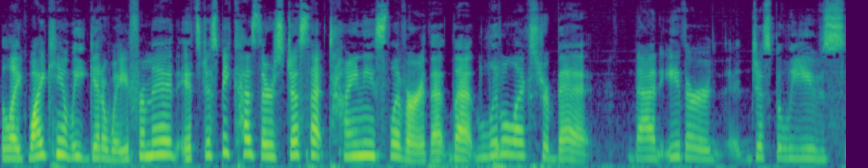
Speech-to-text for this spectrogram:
like why can't we get away from it? It's just because there's just that tiny sliver that that little extra bit that either just believes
